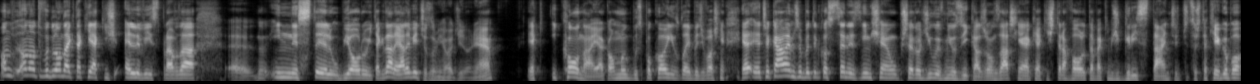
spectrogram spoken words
On, ono tu wygląda jak taki jakiś Elvis, prawda, e, no, inny styl ubioru i tak dalej, ale wiecie o co mi chodzi, no nie? Jak ikona, jak on mógłby spokojnie tutaj być właśnie. Ja, ja, czekałem, żeby tylko sceny z nim się przerodziły w musical, że on zacznie jak jakiś Travolta w jakimś Gris tańczyć czy coś takiego, bo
